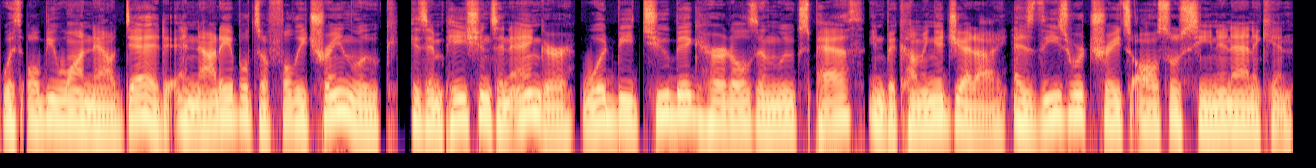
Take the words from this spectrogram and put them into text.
with Obi-Wan now dead and not able to fully train Luke, his impatience and anger would be two big hurdles in Luke's path in becoming a Jedi, as these were traits also seen in Anakin.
